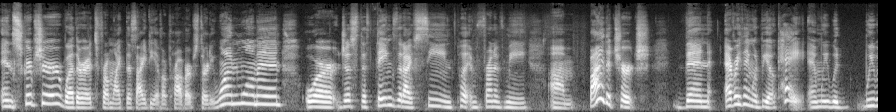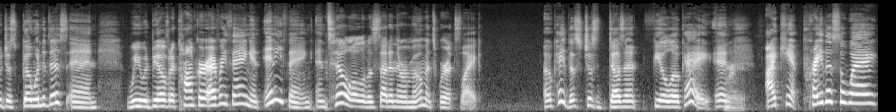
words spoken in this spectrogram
in scripture, whether it's from like this idea of a Proverbs 31 woman or just the things that I've seen put in front of me um, by the church, then everything would be okay. And we would we would just go into this and we would be able to conquer everything and anything until all of a sudden there were moments where it's like, okay, this just doesn't feel okay. And Right. I can't pray this away.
